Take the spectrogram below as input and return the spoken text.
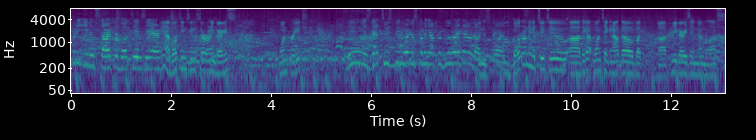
Pretty even start for both teams here. Yeah, both teams gonna start running berries. One for each. Blue, is that two Speed Warriors coming out for blue right now? No, just one. Gold running a 2-2. Uh, they got one taken out though, but uh, three berries in nonetheless.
